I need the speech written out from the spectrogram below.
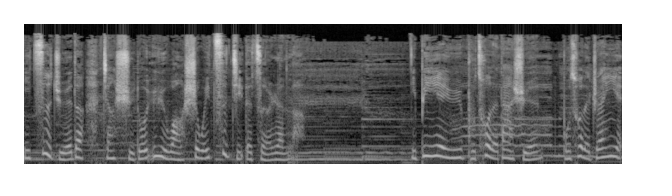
你自觉的将许多欲望视为自己的责任了。你毕业于不错的大学，不错的专业，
